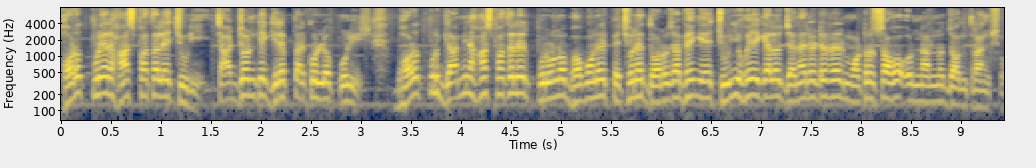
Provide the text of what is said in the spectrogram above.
ভরতপুরের হাসপাতালে চুরি। চারজনকে গ্রেপ্তার করল পুলিশ। ভরতপুর গ্রামীণ হাসপাতালের পুরনো ভবনের পেছনের দরজা ভেঙে চুরি হয়ে গেল জেনারেটরের মোটরসহ অন্যান্য যন্ত্রাংশ।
